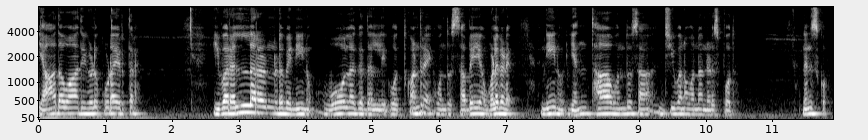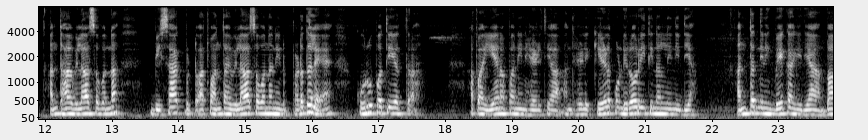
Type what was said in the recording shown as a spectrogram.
ಯಾದವಾದಿಗಳು ಕೂಡ ಇರ್ತಾರೆ. ಇವರೆಲ್ಲರ ನಡುವೆ ನೀನು ಓಲಗದಲ್ಲಿ ಓದ್ಕೊಂಡ್ರೆ ಒಂದು ಸಭೆಯ ಒಳಗಡೆ ನೀನು ಎಂಥ ಒಂದು ಸ ಜೀವನವನ್ನು ನಡೆಸ್ಬೋದು. ನೆನೆಸ್ಕೊ. ಅಂತಹ ವಿಳಾಸವನ್ನು ಬಿಸಾಕ್ಬಿಟ್ಟು, ಅಥವಾ ಅಂತಹ ವಿಳಾಸವನ್ನು ನೀನು ಪಡೆದಲೇ ಕುರುಪತಿ ಹತ್ರ ಅಪ್ಪ, ಏನಪ್ಪ ನೀನು ಹೇಳ್ತೀಯಾ ಅಂತ ಹೇಳಿ ಕೇಳ್ಕೊಂಡಿರೋ ರೀತಿನಲ್ಲಿ ನೀನಿದ್ಯಾ? ಅಂಥದ್ದು ನಿನಗೆ ಬೇಕಾಗಿದೆಯಾ? ಬಾ,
